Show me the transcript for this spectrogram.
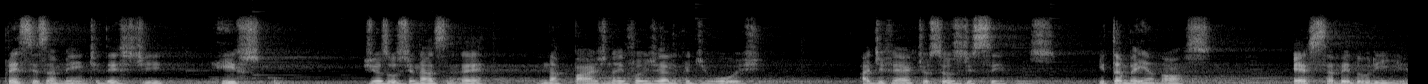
Precisamente deste risco, Jesus de Nazaré, na página evangélica de hoje, adverte os seus discípulos e também a nós. É sabedoria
